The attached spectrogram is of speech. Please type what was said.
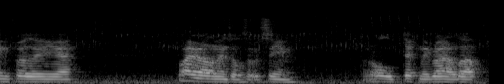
Going for the uh, fire elementals, it would seem. They're all definitely riled up.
